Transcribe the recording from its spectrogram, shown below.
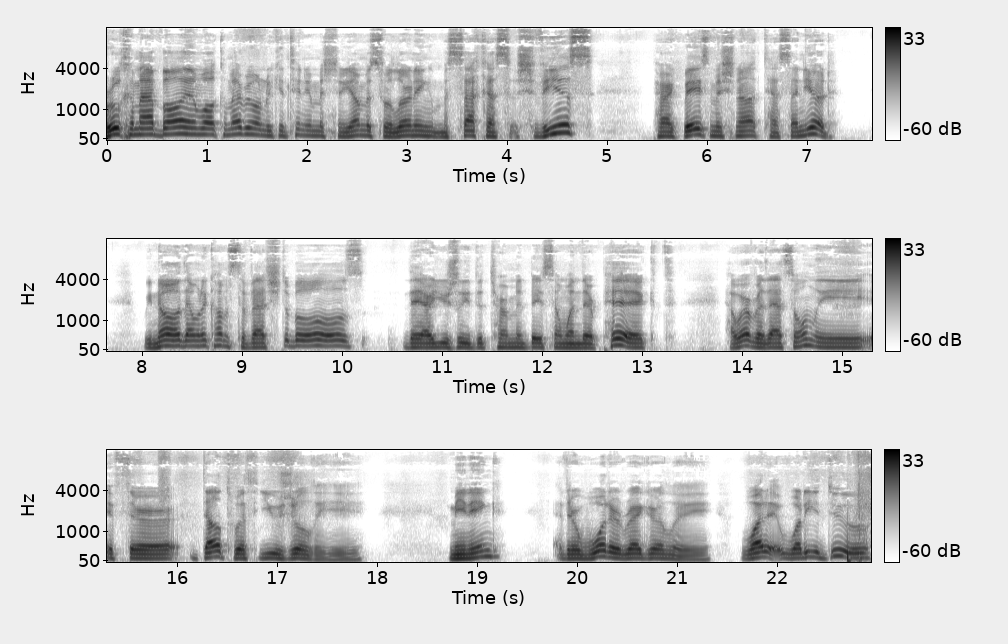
Baruchim Abba and welcome everyone. We continue Mishnah Yomis. We're learning Maseches Shvius, Parak Beis Mishnah Tesan Yud. We know that when it comes to vegetables, they are usually determined based on when they're picked. However, that's only if they're dealt with usually, meaning they're watered regularly. What what do you do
